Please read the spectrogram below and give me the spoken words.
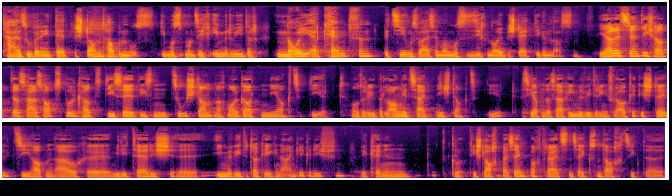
Teilsouveränität Bestand haben muss. Die muss man sich immer wieder neu erkämpfen, beziehungsweise man muss sie sich neu bestätigen lassen. Ja, letztendlich hat das Haus Habsburg hat diese, diesen Zustand nach Morgarten nie akzeptiert oder über lange Zeit nicht akzeptiert. Sie haben das auch immer wieder in Frage gestellt. Sie haben auch äh, militärisch äh, immer wieder dagegen eingegriffen. Wir kennen die Schlacht bei Sempach 1386, der,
